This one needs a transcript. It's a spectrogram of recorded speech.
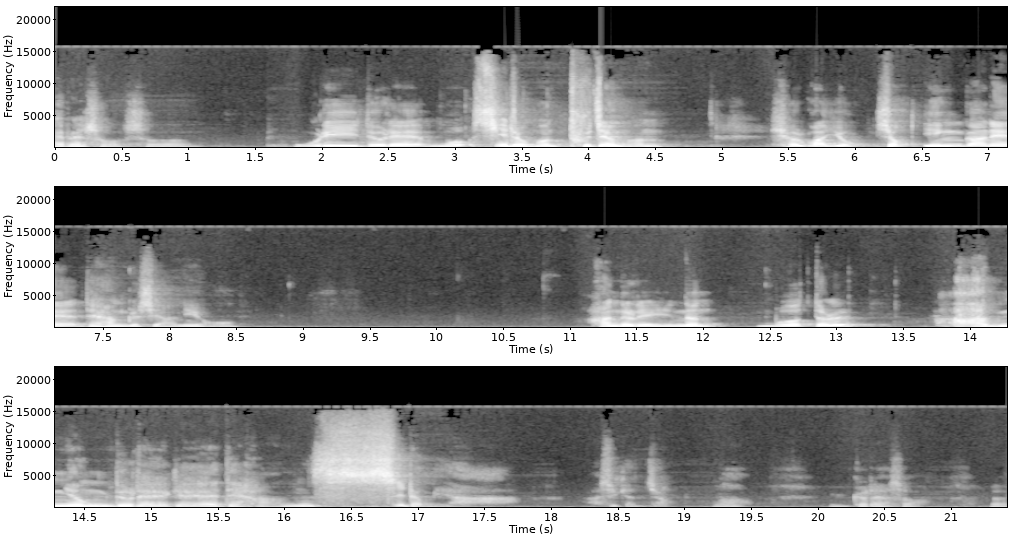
에베소서 우리들의 뭐 씨름은 투쟁은 혈과 육, 즉 인간에 대한 것이 아니요. 하늘에 있는 무엇들 악령들에게 대한 씨름이야. 아시겠죠? 어. 그래서 어,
